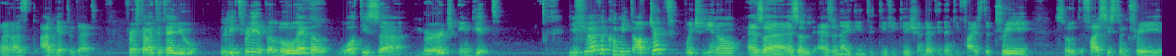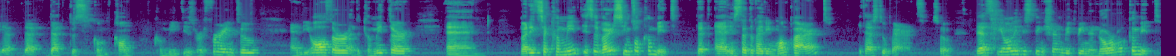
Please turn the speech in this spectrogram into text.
I'll, I'll get to that. First, I want to tell you, literally at the low level, what is a merge in Git. If you have a commit object, which you know has a as a as an identification that identifies the tree, so the file system tree that that that com, com, commit is referring to, and the author and the committer, and but it's a commit, it's a very simple commit that uh, instead of having one parent, it has two parents. So that's the only distinction between a normal commit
